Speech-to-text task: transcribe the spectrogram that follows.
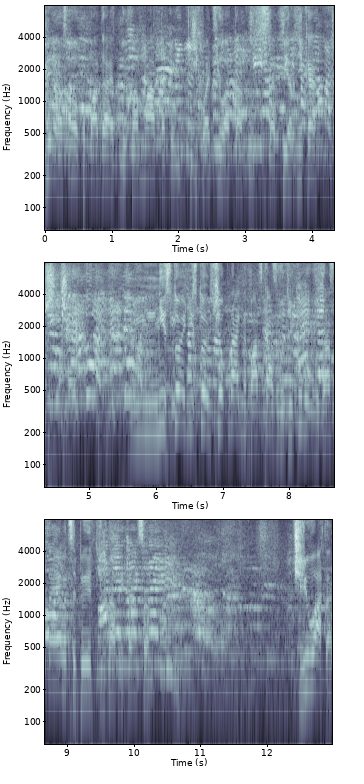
Слева снова попадает Мухаммад. Так он перехватил атаку соперника. Не стой, не стой. Все правильно подсказывают Якубову. Застаиваться перед южноафриканцем. Чревато.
